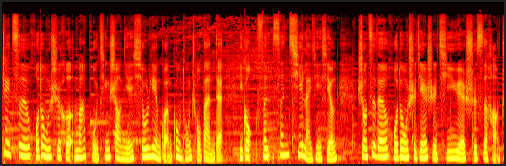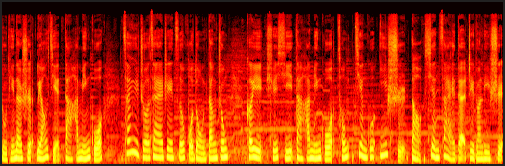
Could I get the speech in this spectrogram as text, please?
这次活动是和马普青少年修炼馆共同筹办的，一共分三期来进行。首次的活动时间是七月十四号，主题呢是了解大韩民国。参与者在这次活动当中可以学习大韩民国从建国伊始到现在的这段历史。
